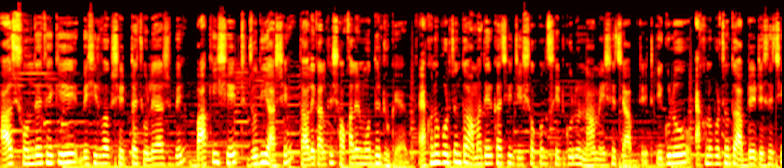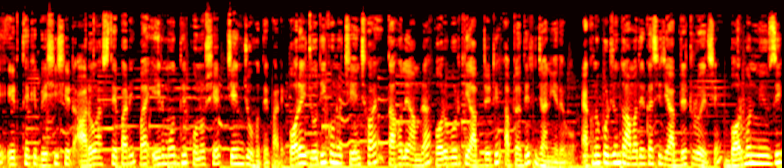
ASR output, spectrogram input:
আজ সন্ধ্যে থেকে বেশিরভাগ সেটটা চলে আসবে। বাকি সেট যদি আসে, তাহলে কালকে সকালের মধ্যে ঢুকে যাবে। এখনও পর্যন্ত আমাদের কাছে যে সকল সেটগুলোর নাম এসেছে আপডেট এগুলো এখনও পর্যন্ত আপডেট এসেছে, এর থেকে বেশি সেট আরও আসতে পারে বা এর মধ্যে কোনো সেট চেঞ্জও হতে পারে। পরে যদি কোনো চেঞ্জ হয়, তাহলে আমরা পরবর্তী আপডেটে আপনাদের জানিয়ে দেব। এখনও পর্যন্ত আমাদের কাছে যে আপডেট রয়েছে, বর্মন মিউজিক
